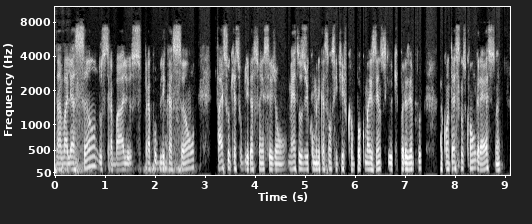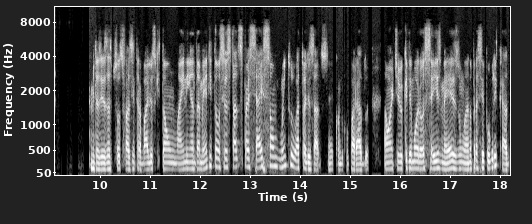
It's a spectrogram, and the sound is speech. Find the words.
da, avaliação dos trabalhos para publicação faz com que as publicações sejam métodos de comunicação científica um pouco mais lentos do que, por exemplo, acontece nos congressos, né? Muitas vezes as pessoas fazem trabalhos que estão ainda em andamento, então os resultados parciais são muito atualizados, né, quando comparado a um artigo que demorou seis meses, um ano para ser publicado.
